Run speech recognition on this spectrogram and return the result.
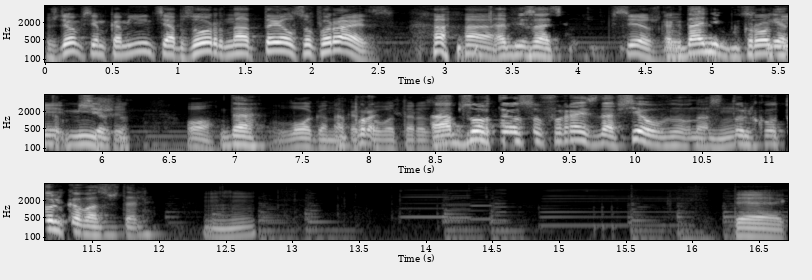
ждем всем комьюнити обзор на Tales of Arise. Обязательно. Все ждут. Когда-нибудь кроме летом, Миши. О, да. Логана а какого-то про... Обзор Tales of Arise, да, все у нас, mm-hmm. только, только вас ждали. Mm-hmm. Так.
